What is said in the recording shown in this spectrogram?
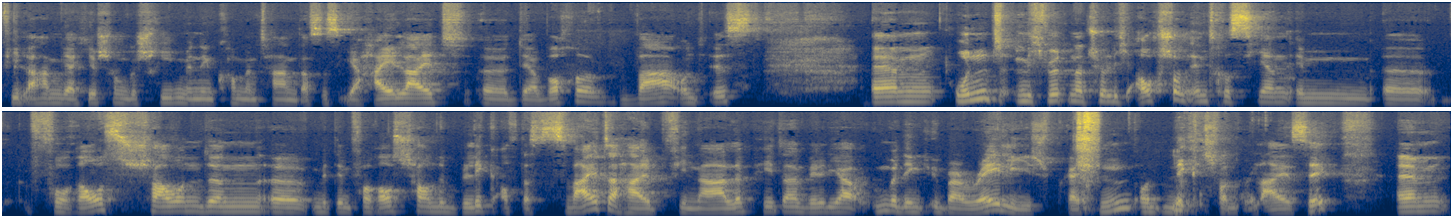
viele haben ja hier schon geschrieben in den Kommentaren, dass es ihr Highlight äh, der Woche war und ist. Ähm, und mich würde natürlich auch schon interessieren im äh, vorausschauenden, äh, mit dem vorausschauenden Blick auf das zweite Halbfinale. Peter will ja unbedingt über Rayleigh sprechen und nickt schon fleißig. Ähm,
